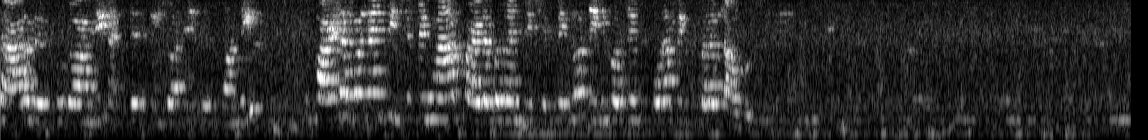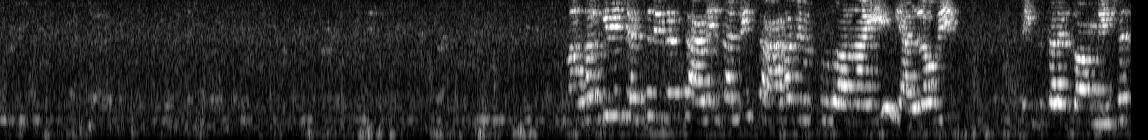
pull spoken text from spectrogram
చాలా బ్యూటిఫుల్గా ఉంది. నచ్చితే స్క్రీన్ షాట్ తీసేసుకోండి. ఫైవ్ డబల్ నైన్ టీ shipping ma'am five double nine టీ షిప్పింగ్ దీనికి వచ్చేసి కూడా పింక్ కలర్ బ్లౌజ్ వస్తుంది మంగళగిరి చెక్స్ డిజైన్ శారీస్ అన్ని చాలా బ్యూటిఫుల్గా ఉన్నాయి. ఎల్లోవి పింక్ కలర్ కాంబినేషన్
